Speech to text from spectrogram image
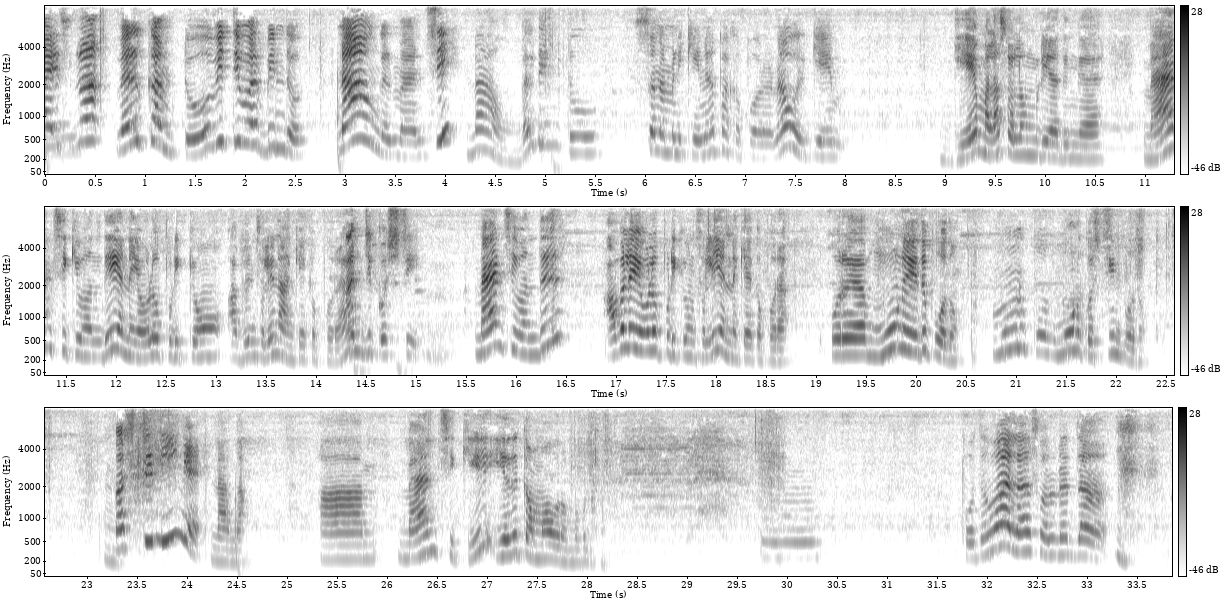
நான் welcome to with your Bindu நான் உங்கள் மான்சி நான் உங்கள் பிந்து ஸோ நம்ம இன்னைக்கு என்ன பார்க்க போறோம்னா ஒரு கேம் கேம் எல்லாம் சொல்ல முடியாதுங்க. மேன்சிக்கு வந்து என்னை எவ்வளோ பிடிக்கும் அப்படின்னு சொல்லி நான் கேட்க போறேன். அஞ்சு கொஸ்டின் மேன்சி வந்து அவளை எவ்வளோ பிடிக்கும்னு சொல்லி என்ன கேட்க போறேன் ஒரு மூணு இது போதும். மூணு போதும்? மூணு கொஸ்டின் போதும். ஃபர்ஸ்ட் நீங்க. நான் தான் மேன்சிக்கு எதுக்கு அம்மாவை ரொம்ப பிடிக்கும்? உம், பொதுவா எல்லாம் சொல்றதுதான்.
